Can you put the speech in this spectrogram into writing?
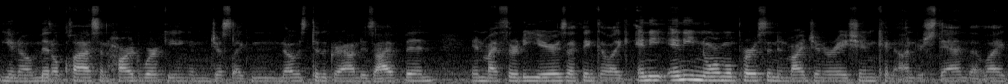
you know, middle class and hardworking and just like nose to the ground as I've been in my 30 years, I think like any any normal person in my generation can understand that like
